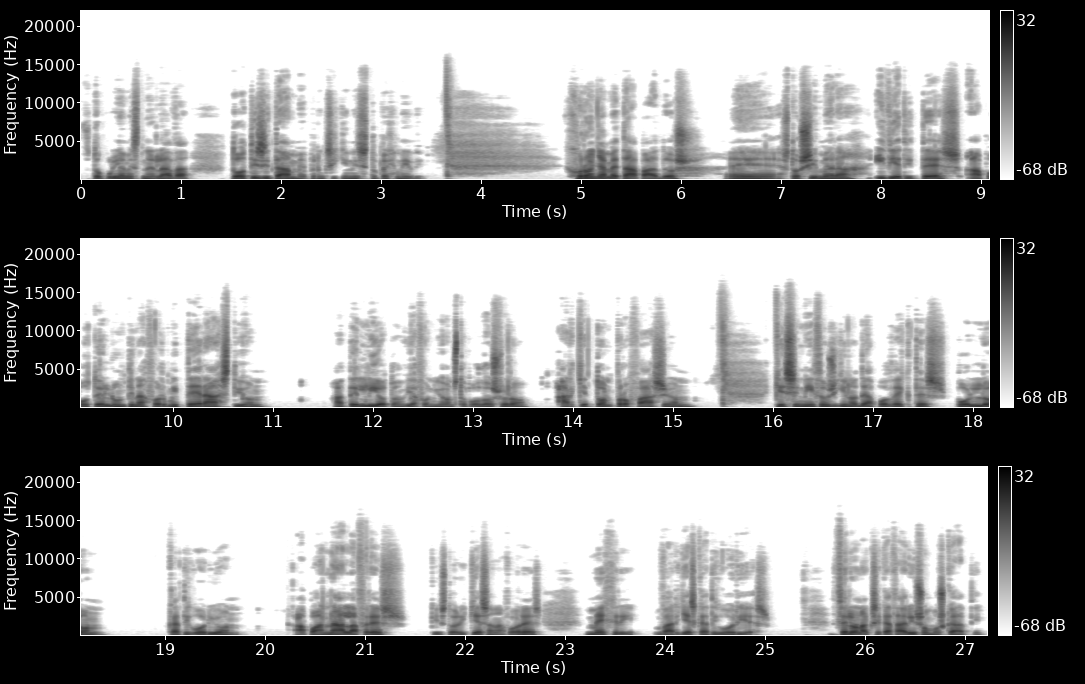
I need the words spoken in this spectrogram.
αυτό που λέμε στην Ελλάδα το ότι ζητάμε πριν ξεκινήσει το παιχνίδι. Χρόνια μετά πάντως ε, στο σήμερα οι διαιτητές αποτελούν την αφορμή τεράστιων ατελείωτων διαφωνιών στο ποδόσφαιρο αρκετών προφάσεων και συνήθως γίνονται αποδέκτες πολλών κατηγοριών. Από ανάλαφρες και ιστορικές αναφορές μέχρι βαριές κατηγορίες. Θέλω να ξεκαθαρίσω όμως κάτι.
